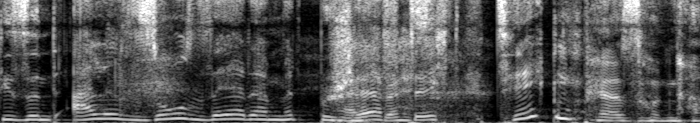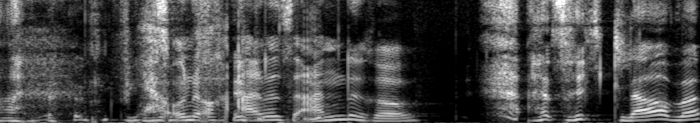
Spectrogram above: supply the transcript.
Die sind alle so sehr damit beschäftigt, ja, Thekenpersonal irgendwie. Ja, und auch alles andere. Also ich glaube,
